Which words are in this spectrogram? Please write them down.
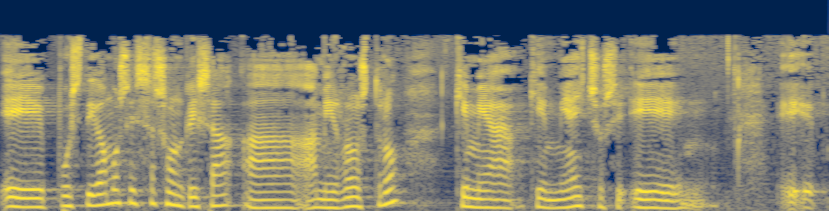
eh, pues digamos esa sonrisa a, mi rostro que me ha, que me ha hecho eh, eh,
